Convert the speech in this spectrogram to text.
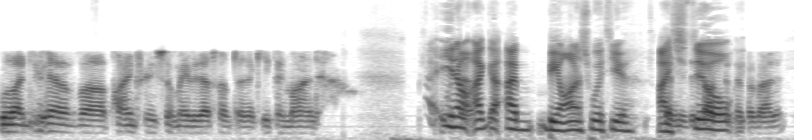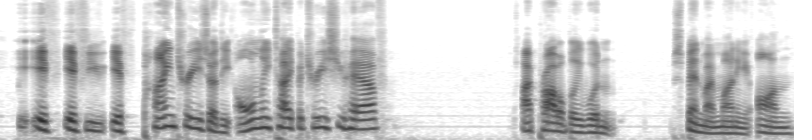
Well, I do have uh, pine trees, so maybe that's something to keep in mind. You know, Okay. I got. I be honest with you, I talk still to them about it. if if you if pine trees are the only type of trees you have, I probably wouldn't spend my money on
